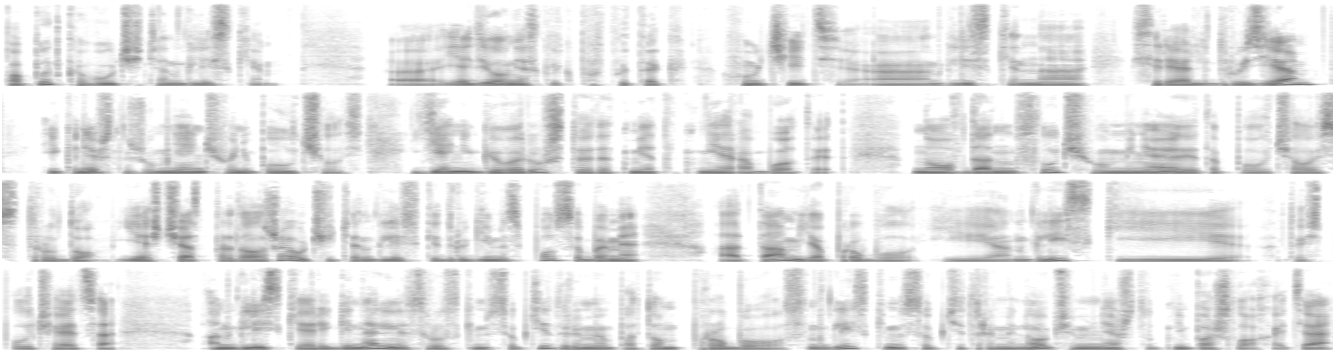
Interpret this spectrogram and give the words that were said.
попытка выучить английский. Э, я делал несколько попыток учить э, английский на сериале «Друзья», и, конечно же, у меня ничего не получилось. Я не говорю, что этот метод не работает, но в данном случае у меня это получалось с трудом. Я сейчас продолжаю учить английский другими способами, а там я пробовал и английский, то есть, получается, английский оригинальный с русскими субтитрами, потом пробовал с английскими субтитрами, но, в общем, у меня что-то не пошло, хотя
